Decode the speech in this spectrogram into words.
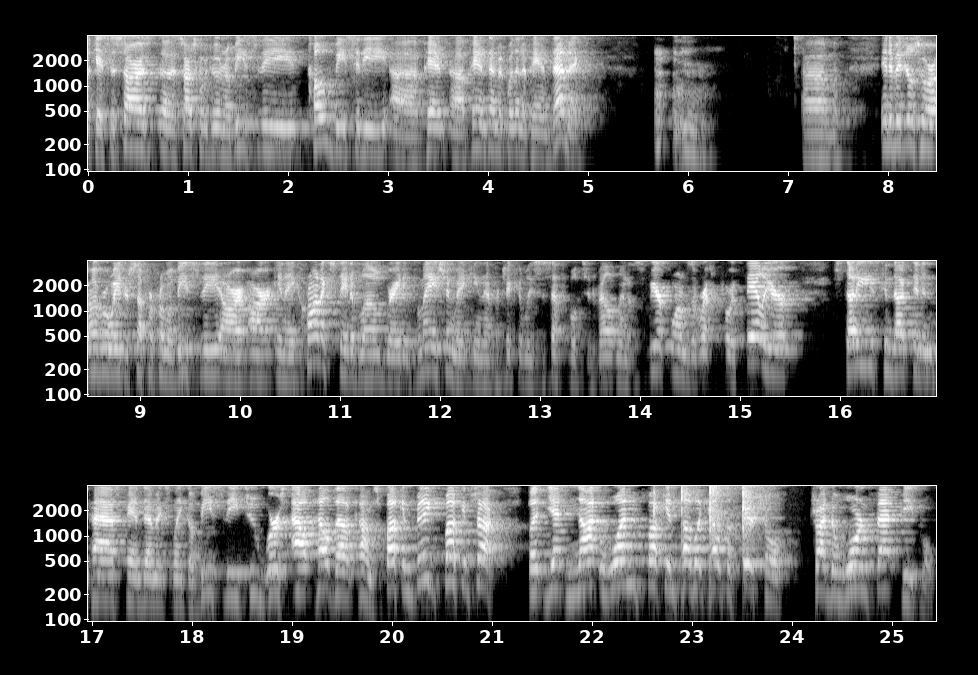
Okay. So SARS, uh, SARS-CoV-2 and obesity, covesity, uh, pan, uh, pandemic within a pandemic. um, individuals who are overweight or suffer from obesity are, are in a chronic state of low-grade inflammation, making them particularly susceptible to development of severe forms of respiratory failure. Studies conducted in past pandemics link obesity to worse out health outcomes. Fucking big fucking shock. But yet, not one fucking public health official tried to warn fat people.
